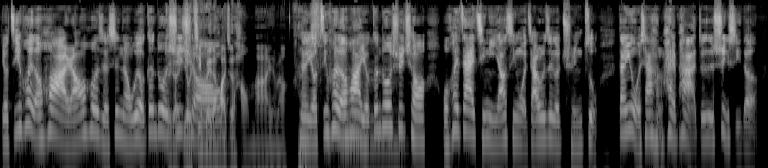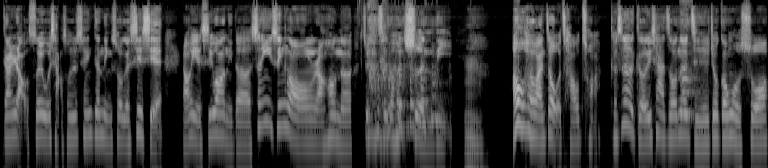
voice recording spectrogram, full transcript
有机会的话，然后或者是呢，我有更多的需求，有机会的话就是好吗？有没有？对，有机会的话，有更多的需求，嗯、我会再请你邀请我加入这个群组。但因为我现在很害怕，就是讯息的干扰，所以我想说就先跟您说个谢谢，然后也希望你的生意兴隆，然后呢，就一切都很顺利。嗯。然后我回完之后我超喘，可是隔一下之后，那个姐姐就跟我说，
